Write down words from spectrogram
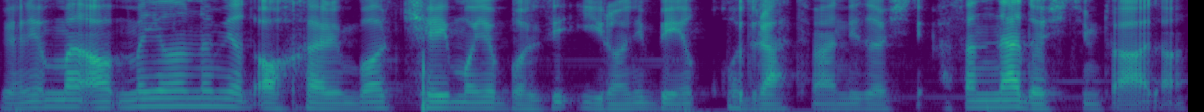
یعنی من, من یادم نمیاد آخرین بار کی ما یه بازی ایرانی به این قدرتمندی داشتیم. اصلا نداشتیم تا الان.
